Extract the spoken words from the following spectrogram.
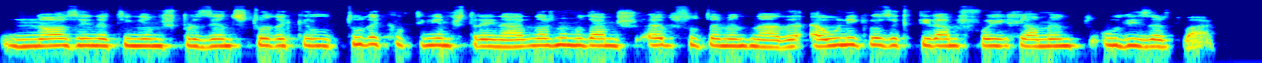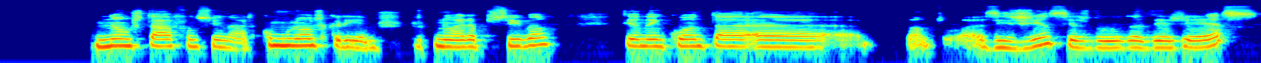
nós ainda tínhamos presentes todo aquilo, tudo aquilo que tínhamos treinado, nós não mudámos absolutamente nada, a única coisa que tirámos foi realmente o desert bar. Não está a funcionar como nós queríamos, porque não era possível, tendo em conta a, pronto, as exigências do, da DGS,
